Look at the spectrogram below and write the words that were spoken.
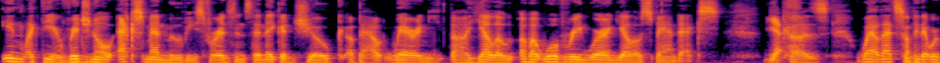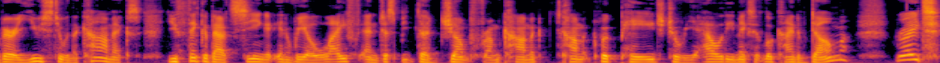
in like the original X-Men movies for instance they make a joke about wearing uh, yellow about Wolverine wearing yellow spandex? Yes. because well that's something that we're very used to in the comics. You think about seeing it in real life and just be, the jump from comic comic book page to reality makes it look kind of dumb right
